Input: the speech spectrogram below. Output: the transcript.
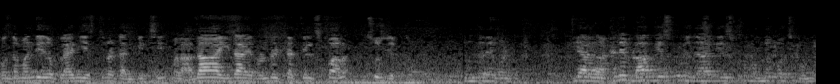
కొంతమంది ఏదో ప్లాన్ చేస్తున్నట్టు అనిపించి మళ్ళీ అదా ఇదా రెండు ఇట్లా తెలుసుకోవాలా? చూసి చెప్తాను అక్కడే బ్లాక్ చేసుకుంటూ జాగ్ చేసుకుంటూ ముందుకు వచ్చి ముందు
